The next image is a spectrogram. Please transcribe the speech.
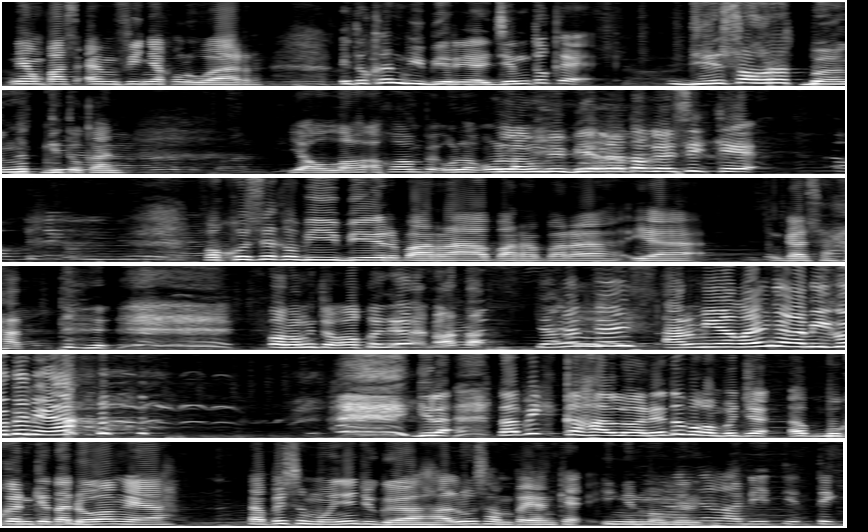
Yang pas MV-nya keluar. Itu kan bibirnya Jim tuh kayak Dia sorot banget gitu kan. Ya Allah aku sampai ulang-ulang bibirnya tau gak sih kayak Fokusnya ke bibir parah parah parah. Ya nggak sehat Tolong coba aku jangan nonton Jangan guys, army yang lain jangan ngikutin ya. Gila, tapi kehaluan itu bukan punya- eh, bukan kita doang ya. Tapi semuanya juga halu sampai yang kayak ingin memiliki. adalah di titik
